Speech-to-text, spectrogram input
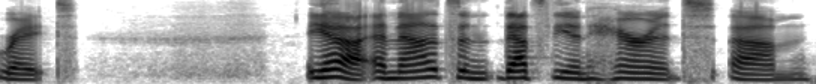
Right. Yeah, and that's and that's the inherent um,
